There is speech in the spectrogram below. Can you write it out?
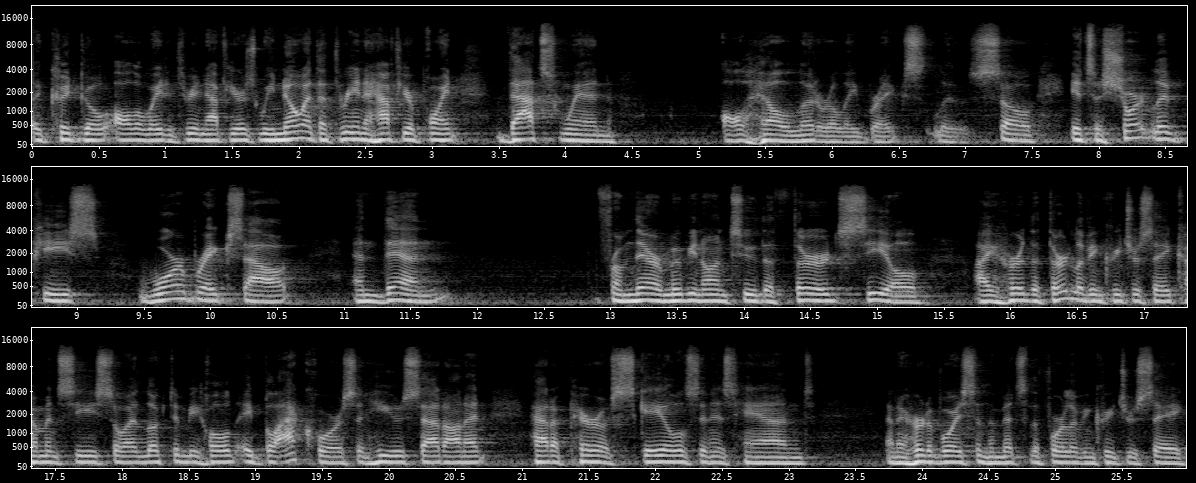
It could go all the way to three and a half years. We know at the three and a half year point, that's when all hell literally breaks loose. So it's a short lived peace, war breaks out, and then from there, moving on to the third seal, I heard the third living creature say, Come and see. So I looked, and behold, a black horse, and he who sat on it had a pair of scales in his hand. And I heard a voice in the midst of the four living creatures say,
